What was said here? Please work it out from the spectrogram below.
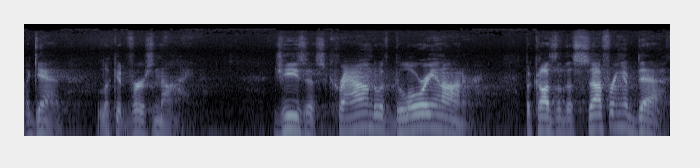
Again, look at verse 9. Jesus, crowned with glory and honor because of the suffering of death,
